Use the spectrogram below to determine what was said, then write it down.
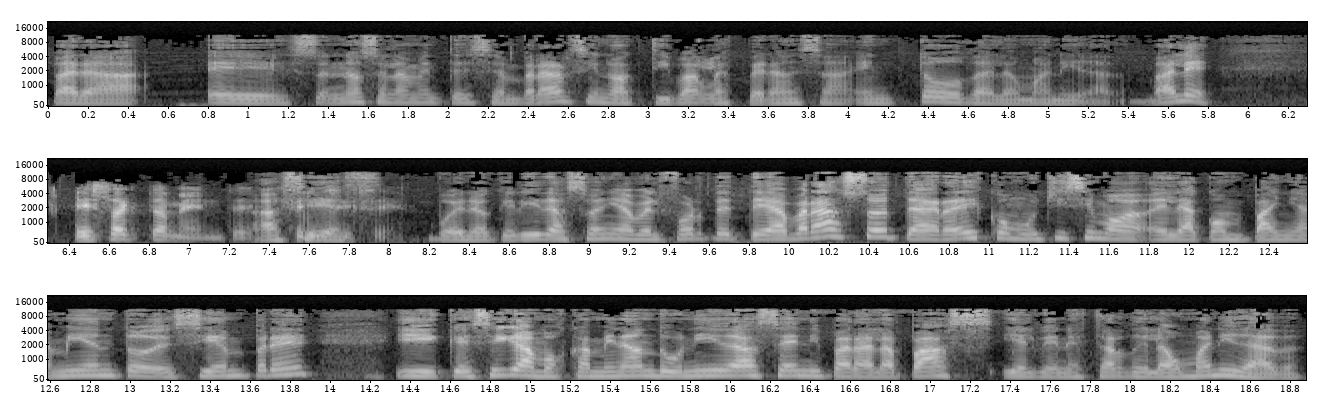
para eh, no solamente sembrar, sino activar la esperanza en toda la humanidad, ¿vale? Exactamente. Así Sí, es. sí, sí. Bueno, querida Sonia Belforte, te abrazo, te agradezco muchísimo el acompañamiento de siempre y que sigamos caminando unidas en y para la paz y el bienestar de la humanidad.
